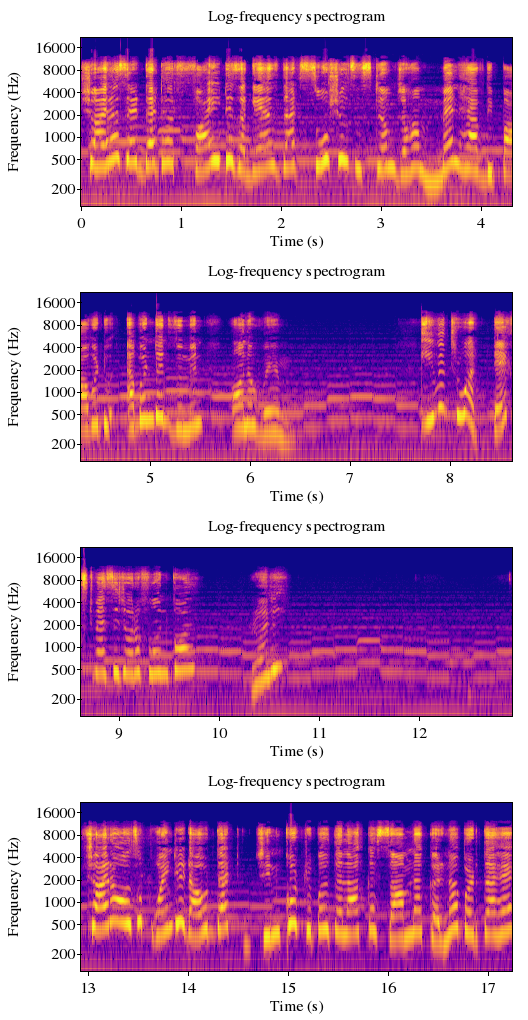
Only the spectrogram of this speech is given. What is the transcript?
Shayara said that her fight is against that social system जहाँ men have the power to abandon women on a whim even through a text message or a phone call? Really? Shayara also pointed out that जिनको ट्रिपल तलाक का सामना करना पड़ता है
